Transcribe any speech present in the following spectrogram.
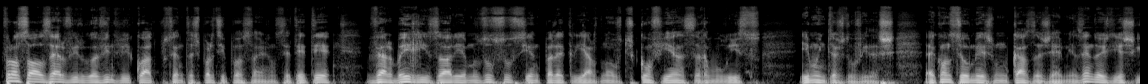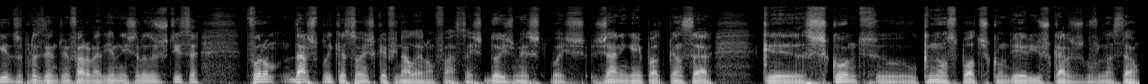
Foram só 0,24% das participações no CTT, verba irrisória, mas o suficiente para criar de novo desconfiança, rebuliço e muitas dúvidas. Aconteceu o mesmo no caso das gêmeas. Em dois dias seguidos, o Presidente do Infarmed e a Ministra da Justiça foram dar explicações que afinal eram fáceis. Dois meses depois, já ninguém pode pensar que se esconde o que não se pode esconder e os cargos de governação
